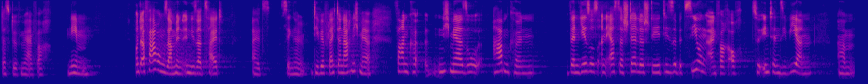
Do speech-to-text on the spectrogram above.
Das dürfen wir einfach nehmen. Und Erfahrungen sammeln in dieser Zeit als Single, die wir vielleicht danach nicht mehr fahren, nicht mehr so haben können wenn Jesus an erster Stelle steht, diese Beziehung einfach auch zu intensivieren, ähm,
